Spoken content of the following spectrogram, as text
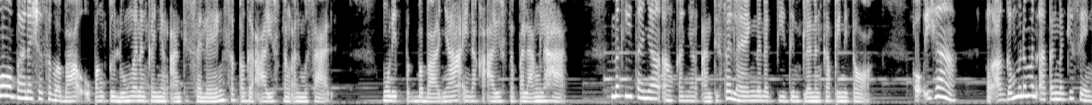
Bumaba na siya sa baba upang tulungan ang kanyang auntie Saleng sa pag-aayos ng almusal. Ngunit pagbaba niya ay nakaayos na pala ang lahat. Nakita niya ang kanyang auntie Saleng na nagtitimpla ng kape nito. O iha, ang aga mo naman atang nagising.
